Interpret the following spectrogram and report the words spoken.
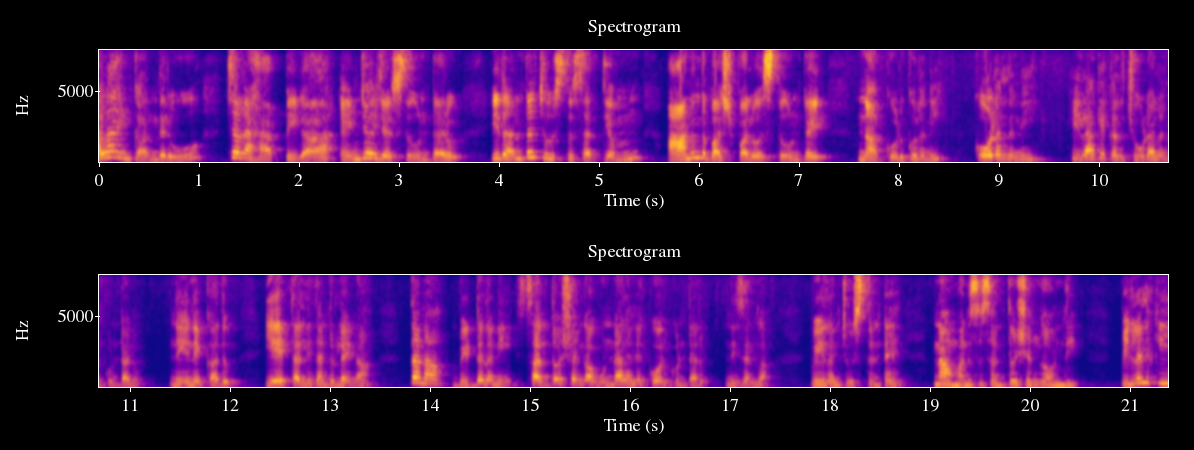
అలా ఇంకా అందరూ చాలా హ్యాపీగా ఎంజాయ్ చేస్తూ ఉంటారు. ఇదంతా చూస్తూ సత్యం ఆనంద బాష్పాలు వస్తూ ఉంటాయి. నా కొడుకులని కోడళ్ళని ఇలాగే కదా చూడాలనుకుంటాను. నేనే కాదు ఏ తల్లిదండ్రులైనా తన బిడ్డలని సంతోషంగా ఉండాలనే కోరుకుంటారు. నిజంగా వీళ్ళని చూస్తుంటే నా మనసు సంతోషంగా ఉంది. పిల్లలకి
